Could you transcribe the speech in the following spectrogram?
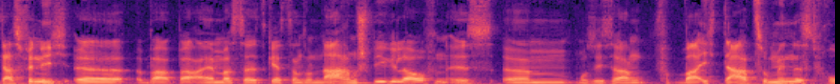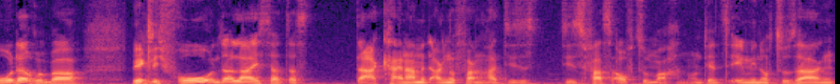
Das finde ich äh, bei, bei, allem, was da jetzt gestern so nach dem Spiel gelaufen ist, ähm, muss ich sagen, war ich da zumindest froh darüber, wirklich froh und erleichtert, dass da keiner mit angefangen hat, dieses dieses Fass aufzumachen und jetzt irgendwie noch zu sagen,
